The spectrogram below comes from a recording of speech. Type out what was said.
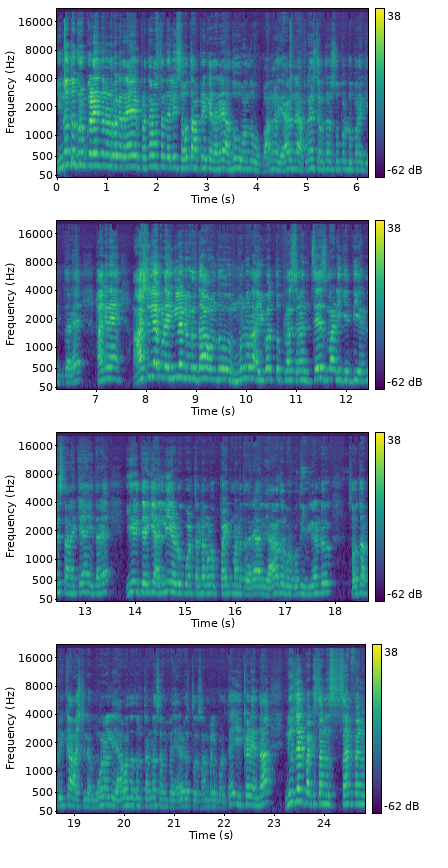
ಇನ್ನೊಂದು ಗ್ರೂಪ್ ಕಡೆಯಿಂದ ನೋಡ್ಬೇಕಾದ್ರೆ ಪ್ರಥಮ ಸ್ಥಾನದಲ್ಲಿ ಸೌತ್ ಆಫ್ರಿಕಾ ಇದ್ದಾರೆ. ಅದು ಒಂದು ಬಾಂಗ್ಲಾ ಯಾರಂದ್ರೆ ಅಫ್ಘಾನಿಸ್ತಾನ ವಿರುದ್ಧ ಸೂಪರ್ ಡೂಪರ್ ಆಗಿ ಗೆದ್ದಿದ್ದಾರೆ. ಹಾಗೇನೆ ಆಸ್ಟ್ರೇಲಿಯಾ ಕೂಡ ಇಂಗ್ಲೆಂಡ್ ವಿರುದ್ಧ ಒಂದು ಮುನ್ನೂರ ಐವತ್ತು ಪ್ಲಸ್ ರನ್ ಚೇಸ್ ಮಾಡಿ ಗೆದ್ದಿ ಎರಡನೇ ಸ್ಥಾನಕ್ಕೆ ಇದ್ದಾರೆ. ಈ ರೀತಿಯಾಗಿ ಅಲ್ಲಿ ಎರಡು ತಂಡಗಳು ಫೈಟ್ ಮಾಡ್ತಾ ಇದಾರೆ ಅಲ್ಲಿ ಯಾರಾದರೂ ಬರ್ಬೋದು ಇಂಗ್ಲೆಂಡ್ ಸೌತ್ ಆಫ್ರಿಕಾ, ಆಸ್ಟ್ರೇಲಿಯಾ ಮೂರರಲ್ಲಿ ಯಾವ್ದಾದ್ರು ತಂಡ ಸೆಮಿಫೈನಲ್ ಎರಡು ಸೆಮಿಫೈನಲ್ ಬರುತ್ತೆ. ಈ ಕಡೆಯಿಂದ ನ್ಯೂಜಿಲೆಂಡ್, ಪಾಕಿಸ್ತಾನ ಸೆಮಿಫೈನಲ್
